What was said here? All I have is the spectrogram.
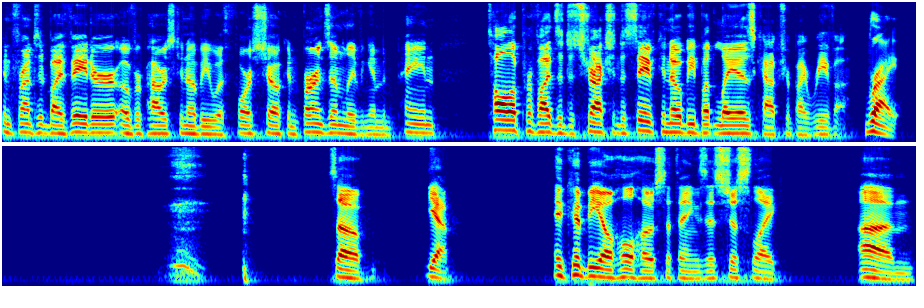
confronted by Vader, overpowers Kenobi with force choke and burns him, leaving him in pain. Tala provides a distraction to save Kenobi, but Leia is captured by Reva. right. So, yeah. It could be a whole host of things. It's just like um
